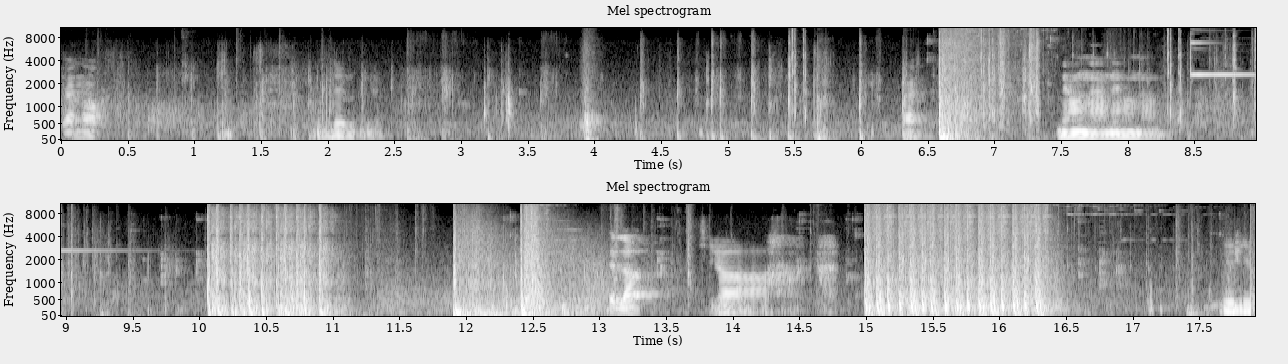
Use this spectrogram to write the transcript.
อย่าน็อกเล่นในห้องน้ำในห้องน้เสร็จแล้วชิอย่ายิง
